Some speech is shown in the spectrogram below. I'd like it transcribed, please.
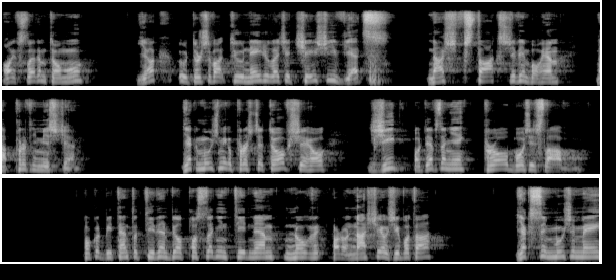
Ale vzhledem tomu, jak udržovat tu nejdůležitější věc, náš vztah s živým Bohem na prvním místě. Jak můžeme uprostřed toho všeho žít odevzaně pro Boží slávu. Pokud by tento týden byl posledním týdnem nový, pardon, našeho života, jak si můžeme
